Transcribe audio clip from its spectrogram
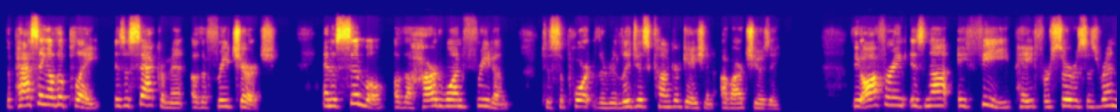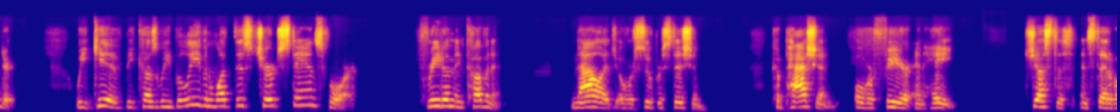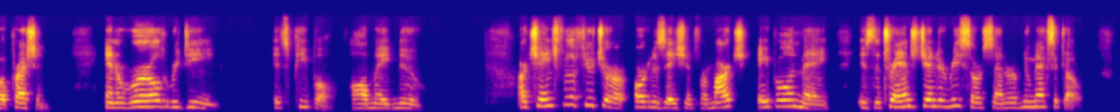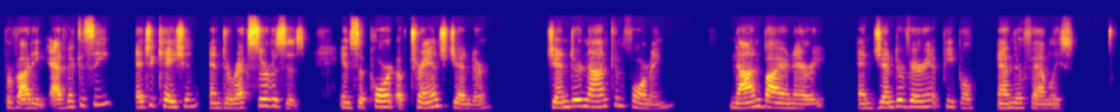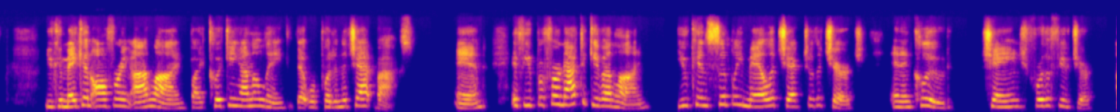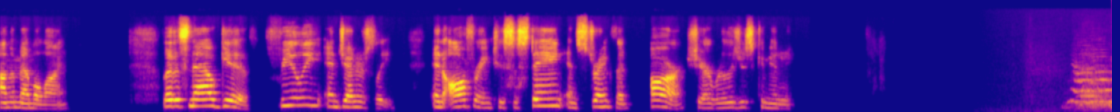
The passing of the plate is a sacrament of the free church and a symbol of the hard won freedom to support the religious congregation of our choosing. The offering is not a fee paid for services rendered. We give because we believe in what this church stands for freedom in covenant, knowledge over superstition, compassion over fear and hate, justice instead of oppression, and a world redeemed, its people all made new. Our Change for the Future organization for March, April, and May is the Transgender Resource Center of New Mexico, providing advocacy, education, and direct services in support of transgender, gender nonconforming, non binary, and gender variant people and their families. You can make an offering online by clicking on the link that we'll put in the chat box. And if you prefer not to give online, you can simply mail a check to the church and include Change for the Future on the memo line. Let us now give freely and generously an offering to sustain and strengthen our shared religious community. Now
